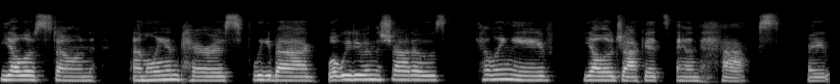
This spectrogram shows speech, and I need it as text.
Yellowstone Emily in Paris, Fleabag, What We Do in the Shadows, Killing Eve, Yellow Jackets, and Hacks, right?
